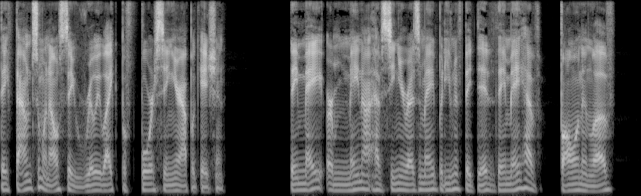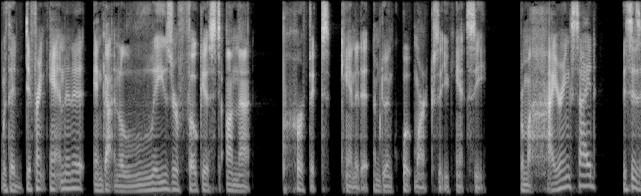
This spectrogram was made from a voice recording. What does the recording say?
they found someone else they really like before seeing your application. They may or may not have seen your resume, but even if they did, they may have fallen in love with a different candidate and gotten laser focused on that perfect candidate. I'm doing quote marks that you can't see. From a hiring side, this is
